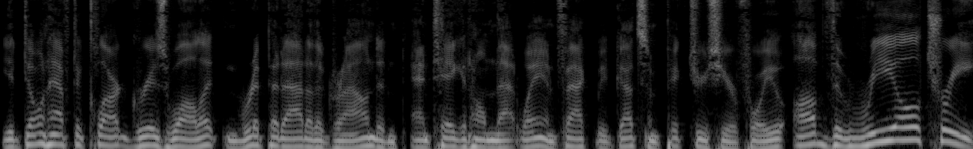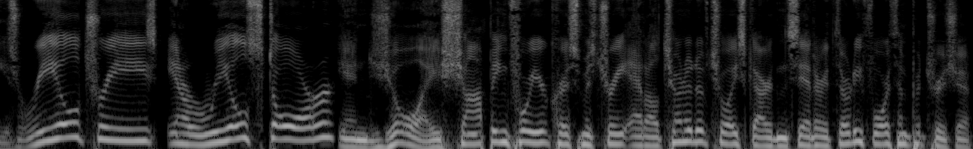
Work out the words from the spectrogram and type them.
You don't have to Clark Griswold and rip it out of the ground and, and take it home that way. In fact, we've got some pictures here for you of the real trees, real trees in a real store. Enjoy shopping for your Christmas tree at Alternative Choice Garden Center, 34th and Patricia.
